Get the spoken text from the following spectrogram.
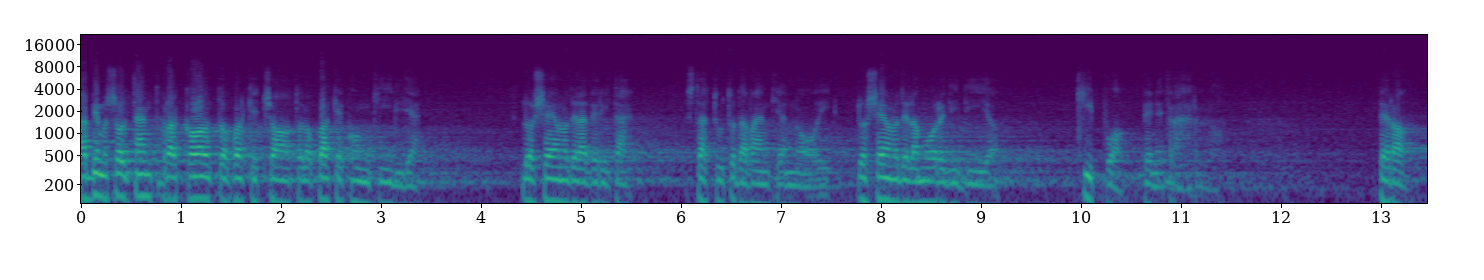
abbiamo soltanto raccolto qualche ciotolo, qualche conchiglia. L'oceano della verità sta tutto davanti a noi, l'oceano dell'amore di Dio. Chi può penetrarlo? Però,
